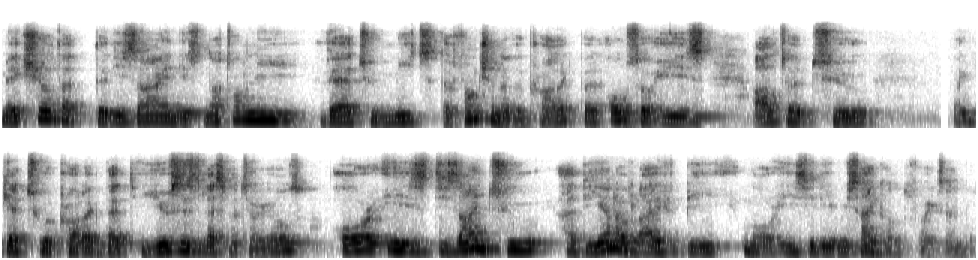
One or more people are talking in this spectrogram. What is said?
make sure that the design is not only there to meet the function of the product, but also is altered to get to a product that uses less materials or is designed to, at the end of life, be more easily recycled, for example.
